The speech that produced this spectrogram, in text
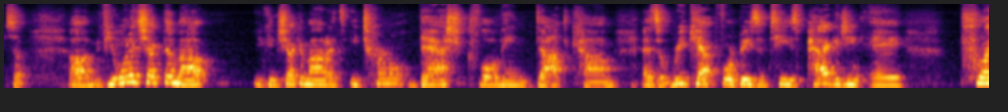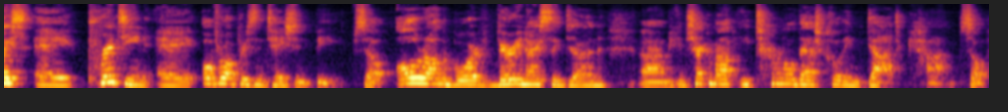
So um, if you want to check them out, you can check them out at eternal-clothing.com. As a recap, four pieces of tees, packaging A, price A, printing A, overall presentation B. So all around the board, very nicely done. Um, you can check them out, eternal-clothing.com. So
